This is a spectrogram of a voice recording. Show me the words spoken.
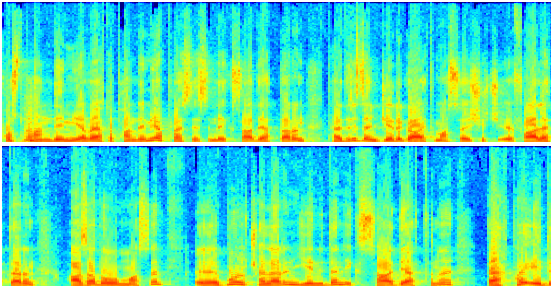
postpandemiya və ya da pandemiya prosesində iqtisadiyyatların tədricən geri qayıtması, fəaliyyətlərin azad olunması e, bu ölkələrin yenidən iqtisadiyyatını bərpa ed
